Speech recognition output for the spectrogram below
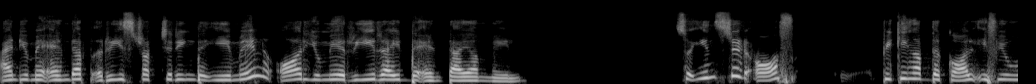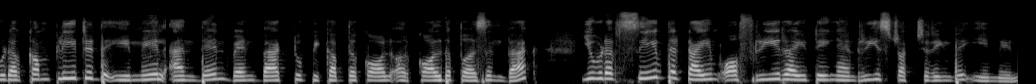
and you may end up restructuring the email or you may rewrite the entire mail. So instead of picking up the call, if you would have completed the email and then went back to pick up the call or call the person back, you would have saved the time of rewriting and restructuring the email.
